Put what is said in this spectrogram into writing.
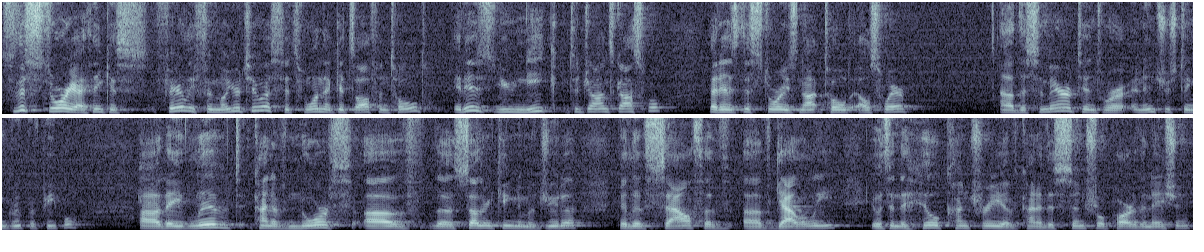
So, this story I think is fairly familiar to us. It's one that gets often told. It is unique to John's gospel. That is, this story is not told elsewhere. Uh, the Samaritans were an interesting group of people. Uh, they lived kind of north of the southern kingdom of Judah. They lived south of, of Galilee. It was in the hill country of kind of the central part of the nation.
